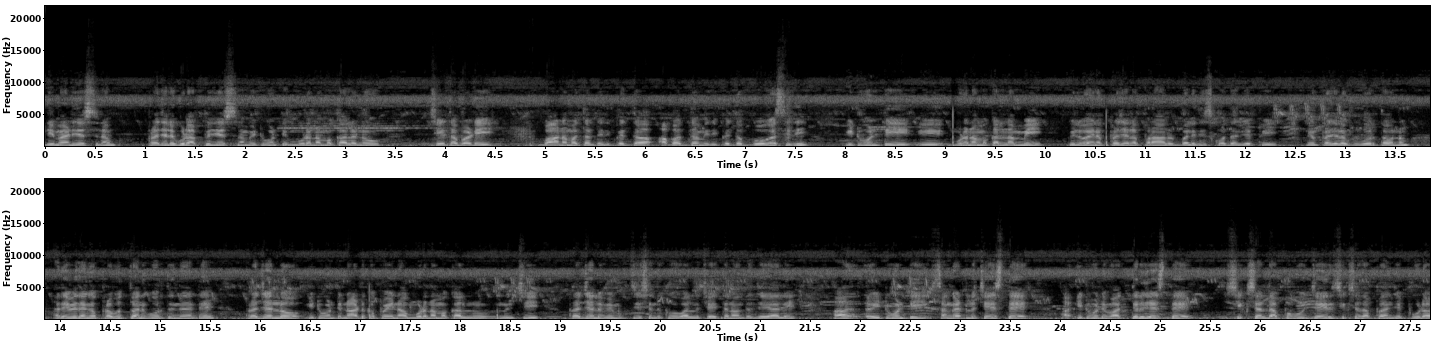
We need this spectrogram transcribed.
డిమాండ్ చేస్తున్నాం. ప్రజలకు కూడా అప్పీల్ చేస్తున్నాం. ఇటువంటి మూఢనమ్మకాలను చేతబడి బాణమతి అంటే ఇది పెద్ద అబద్ధం ఇది పెద్ద బోగస్ ఇది. ఇటువంటి ఈ మూఢనమ్మకాలు నమ్మి విలువైన ప్రజల ప్రాణాలు బలి తీసుకోవద్దని చెప్పి మేము ప్రజలకు కోరుతా ఉన్నాం. అదేవిధంగా ప్రభుత్వాన్ని కోరుతుంది ఏంటంటే ప్రజల్లో ఇటువంటి నాటకపోయిన మూఢనమ్మకాల నుంచి ప్రజలు విముక్తి చేసేందుకు వాళ్ళని చైతన్యవంతం చేయాలి. ఇటువంటి సంఘటనలు చేస్తే ఇటువంటి హత్యలు చేస్తే శిక్షలు తప్పవు జైలు శిక్ష తప్పదని చెప్పి కూడా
